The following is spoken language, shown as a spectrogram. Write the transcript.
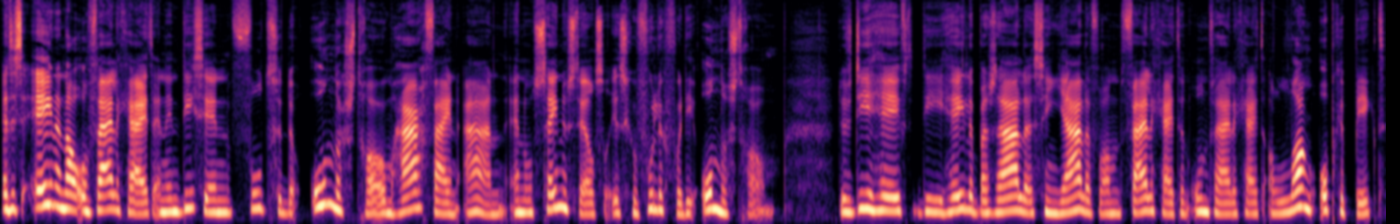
Het is een en al onveiligheid. En in die zin voelt ze de onderstroom haar fijn aan. En ons zenuwstelsel is gevoelig voor die onderstroom. Dus die heeft die hele basale signalen van veiligheid en onveiligheid al lang opgepikt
